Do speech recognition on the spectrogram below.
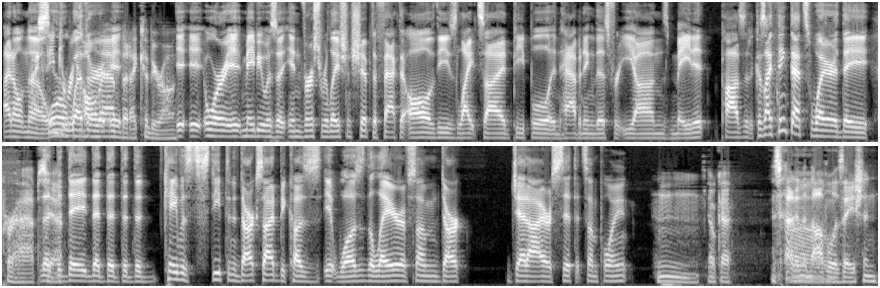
I don't know, I seem or whether that, it, but I could be wrong. It, it, or it maybe it was an inverse relationship. The fact that all of these light side people inhabiting this for eons made it positive. Because I think that's where they perhaps that yeah. they that the, the the cave was steeped in the dark side because it was the lair of some dark Jedi or Sith at some point. Hmm. Okay. Is that in the um, novelization?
